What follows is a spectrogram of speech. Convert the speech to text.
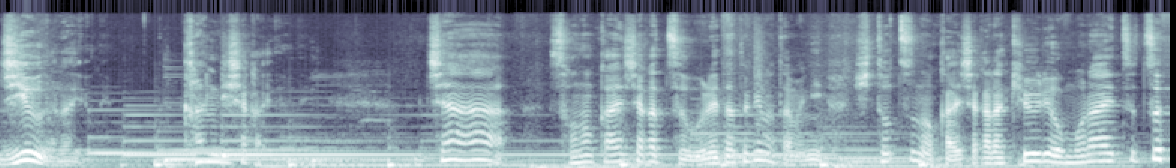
自由がないよね。管理社会だよね。じゃあその会社が潰れた時のために一つの会社から給料をもらいつつ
